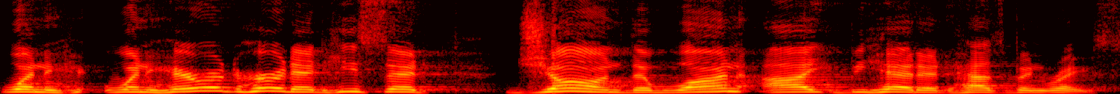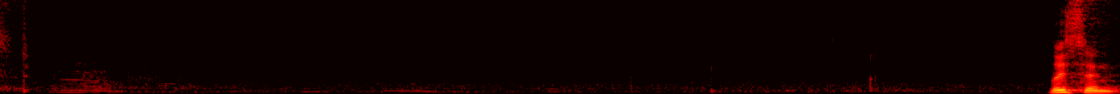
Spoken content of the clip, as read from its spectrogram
When, when Herod heard it, he said, John, the one I beheaded, has been raised. Listen,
